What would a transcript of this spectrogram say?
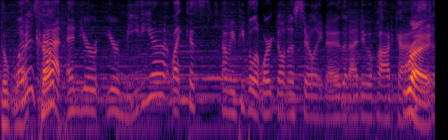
The "What is cup? that?" And your your media, like, because I mean, people at work don't necessarily know that I do a podcast. Right.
